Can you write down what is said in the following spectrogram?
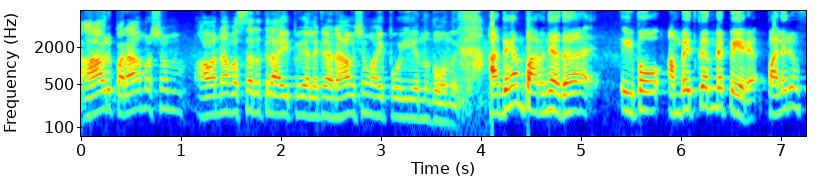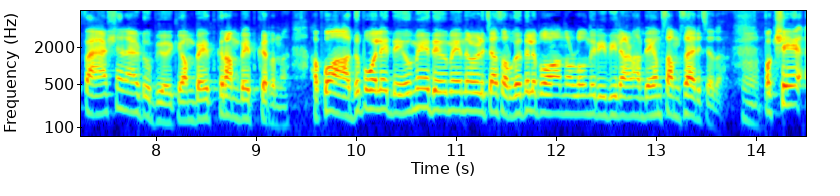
ആ ഒരു പരാമർശം അനവസരത്തിലായി പോയി അല്ലെങ്കിൽ അനാവശ്യമായി പോയി എന്ന് തോന്നുന്നു അദ്ദേഹം പറഞ്ഞത് ഇപ്പോൾ അംബേദ്കറിന്റെ പേര് പലരും ഫാഷനായിട്ട് ഉപയോഗിക്കും. അംബേദ്കർ അംബേദ്കർ എന്ന്. അപ്പോൾ അതുപോലെ ദൈവമേ ദൈവമേ എന്ന് വിളിച്ചാൽ സ്വർഗത്തിൽ പോകാമെന്നുള്ള രീതിയിലാണ് അദ്ദേഹം സംസാരിച്ചത്. പക്ഷേ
